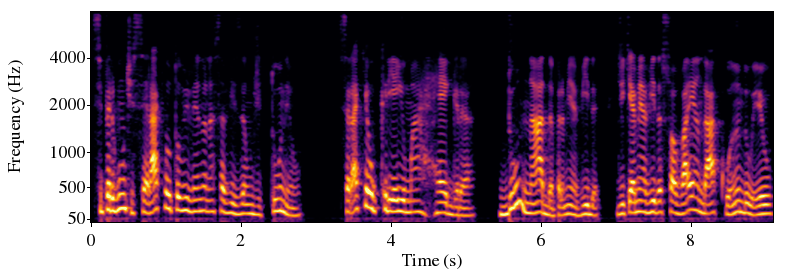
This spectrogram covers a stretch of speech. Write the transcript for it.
Se pergunte: será que eu estou vivendo nessa visão de túnel? Será que eu criei uma regra do nada para minha vida de que a minha vida só vai andar quando eu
